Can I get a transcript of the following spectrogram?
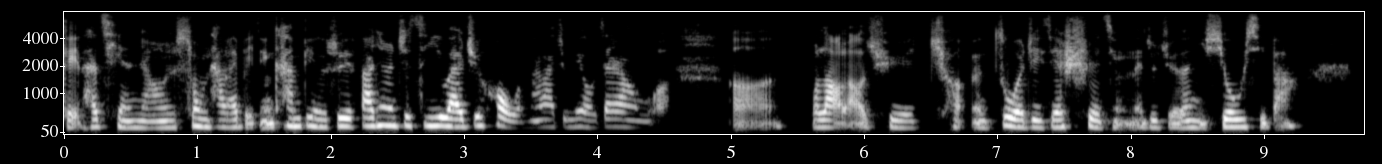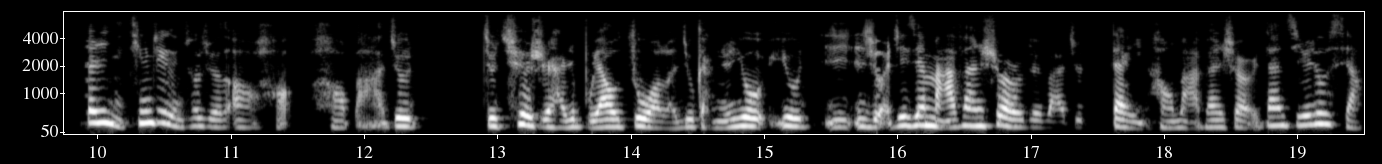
给她钱，然后送她来北京看病。所以发生了这次意外之后，我妈妈就没有再让我呃我姥姥去承做这些事情了，就觉得你休息吧。但是你听这个，你就觉得哦，好好吧，就就确实还是不要做了，就感觉又又惹这些麻烦事儿，对吧？就带引号麻烦事儿。但其实就想，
